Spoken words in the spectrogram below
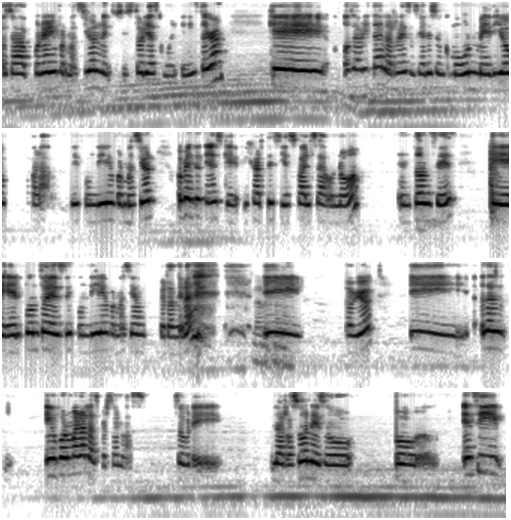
o sea, poner información en tus historias como en Instagram que, o sea, ahorita las redes sociales son como un medio para difundir información. Obviamente tienes que fijarte si es falsa o no. Entonces, eh, el punto es difundir información verdadera. y, obvio, y informar a las personas sobre las razones o, o en sí.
